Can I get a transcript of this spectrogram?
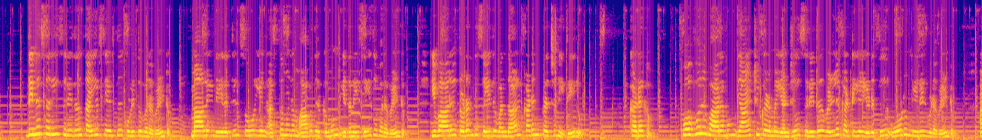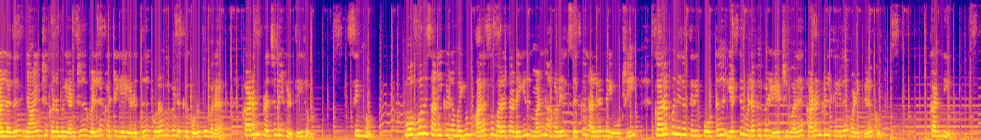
தினசரி சிறிது தயிர் சேர்த்து குளித்து வர வேண்டும். மாலை நேரத்தில் சூரியன் அஸ்தமனம் ஆவதற்கு முன் இதனை செய்து வர வேண்டும். இவ்வாறு தொடர்ந்து செய்து வந்தால் கடன் பிரச்சனை தீரும். கடகம். ஒவ்வொரு வாரமும் ஞாயிற்றுக்கிழமை அன்று சிறிது வெள்ளக்கட்டியை எடுத்து ஓடும் நீரில் விட வேண்டும். அல்லது ஞாயிற்றுக்கிழமை அன்று வெள்ளக்கட்டியை எடுத்து குரங்குகளுக்கு கொடுத்து வர கடன் பிரச்சனைகள் தீரும். சிம்மம். ஒவ்வொரு சனிக்கிழமையும் அரச மரத்தடியில் மண் அகலில் செக்கு நல்லெண்ணெய் ஊற்றி கருப்பு நிற திரி போட்டு எட்டு விளக்குகள் ஏற்றி வர கடன்கள் தீர வழி பிறக்கும். கன்னி.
